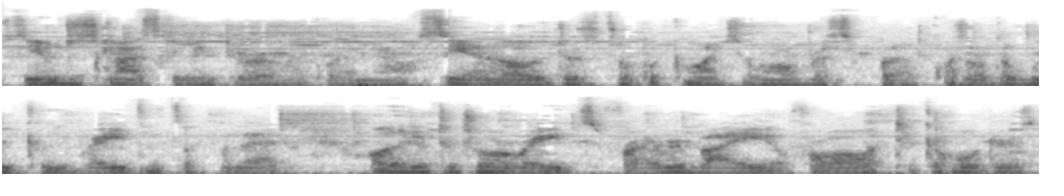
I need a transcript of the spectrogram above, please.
See, I'm just kind of skimming through it like right now. See, yeah, all the tutorial Pokemon to over, but of course all the weekly raids and stuff like that. All the tutorial raids for everybody, for all ticket holders.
